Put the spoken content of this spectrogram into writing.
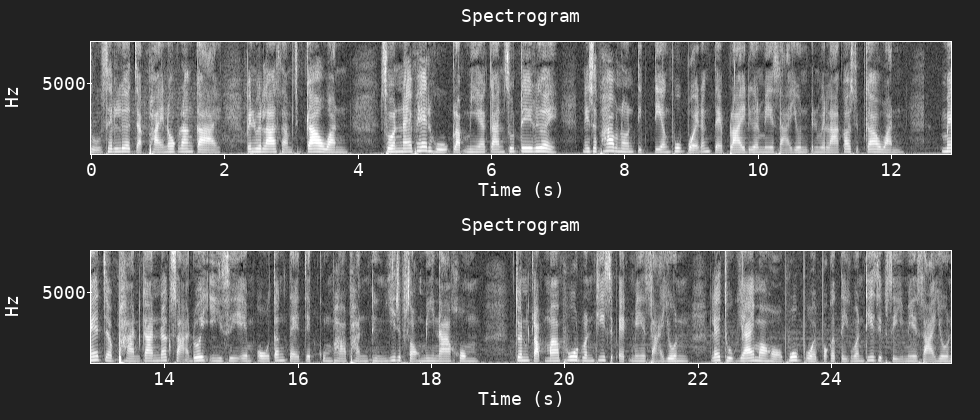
สู่เส้นเลือดจากภายนอกร่างกาย เป็นเวลา 39 วัน ส่วนนายแพทย์หูกลับมีอาการสุดเรื่อยๆ ในสภาพนอนติดเตียงผู้ป่วยตั้งแต่ปลายเดือนเมษายนเป็นเวลา 99 วัน แม้จะผ่านการรักษาด้วย ECMO ตั้งแต่ 7 กุมภาพันธ์ ถึง 22 มีนาคม จนกลับมาพูดวันที่ 11 เมษายน และถูกย้ายมาหอผู้ป่วยปกติวันที่ 14 เมษายน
